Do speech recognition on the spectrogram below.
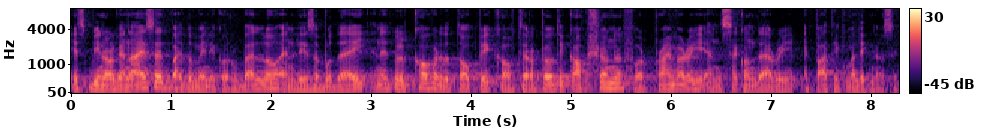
It's been organized by Domenico Rubello and Lisa Bodei and it will cover the topic of therapeutic option for primary and secondary hepatic malignancy.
